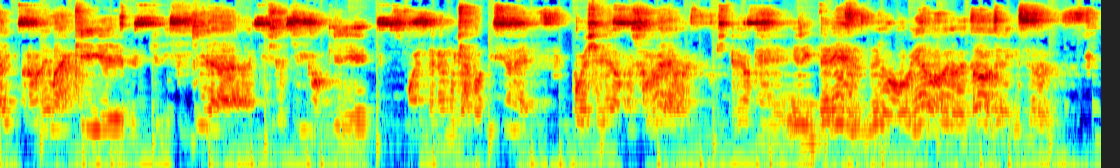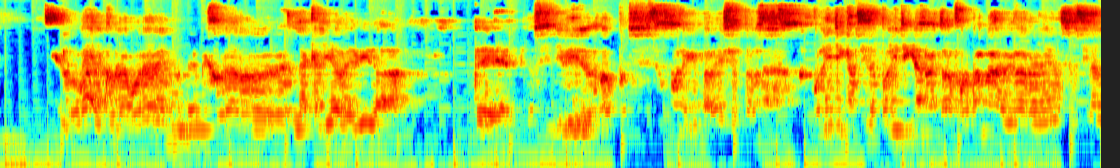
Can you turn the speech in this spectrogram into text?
hay problemas que, ni siquiera que pueden tener muchas condiciones pueden llegar a resolver. Creo que el interés de los gobiernos, de los estados, tiene que ser global, colaborar en, mejorar la calidad de vida de los individuos. Pues se supone que para eso está la política, si la política no está transformando la realidad social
